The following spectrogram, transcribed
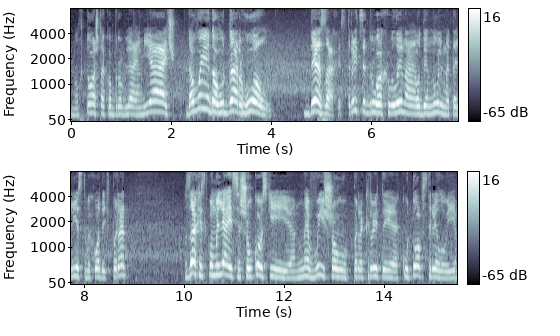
Ну хто ж так обробляє м'яч? Давидов, удар, гол. Де захист? 32 хвилина, 1-0. Металіст виходить вперед. Захист помиляється. Шовковський не вийшов перекрити кут обстрілу і.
